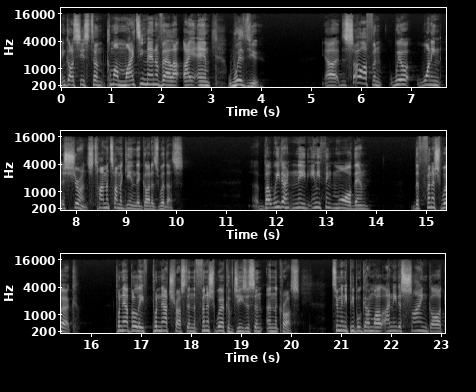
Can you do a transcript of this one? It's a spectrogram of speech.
And God says to him, come on, mighty man of valor, I am with you. Uh, so often we're wanting assurance time and time again that God is with us. But we don't need anything more than the finished work, putting our belief, putting our trust in the finished work of Jesus and, the cross. Too many people going, Well, I need a sign, God,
